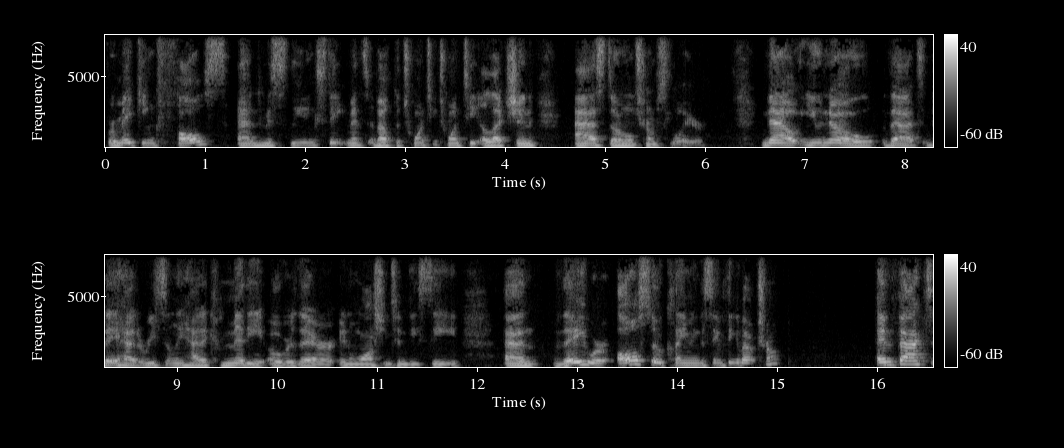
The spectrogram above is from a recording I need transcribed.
for making false and misleading statements about the 2020 election as Donald Trump's lawyer. Now, you know that they had recently had a committee over there in Washington, D.C., and they were also claiming the same thing about Trump. In fact,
